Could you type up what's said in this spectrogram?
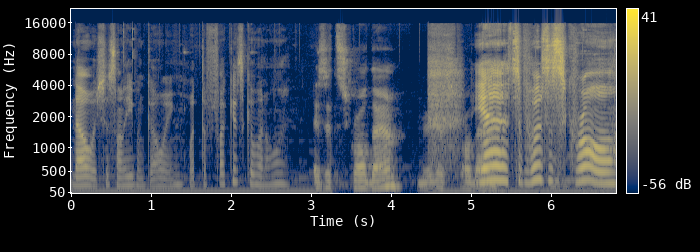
No, it's just not even going. What the fuck is going on? Is it scroll down? Maybe gotta scroll down. Yeah, it's supposed to scroll.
